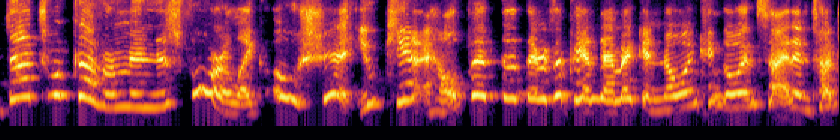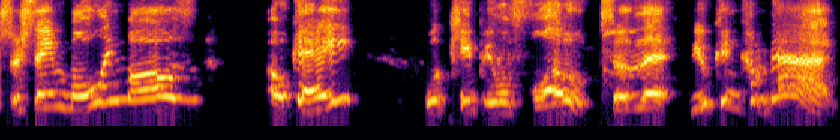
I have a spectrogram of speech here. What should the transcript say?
that's what government is for. Like, oh shit, you can't help it that there's a pandemic and no one can go inside and touch their same bowling balls. Okay, we'll keep you afloat so that you can come back.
